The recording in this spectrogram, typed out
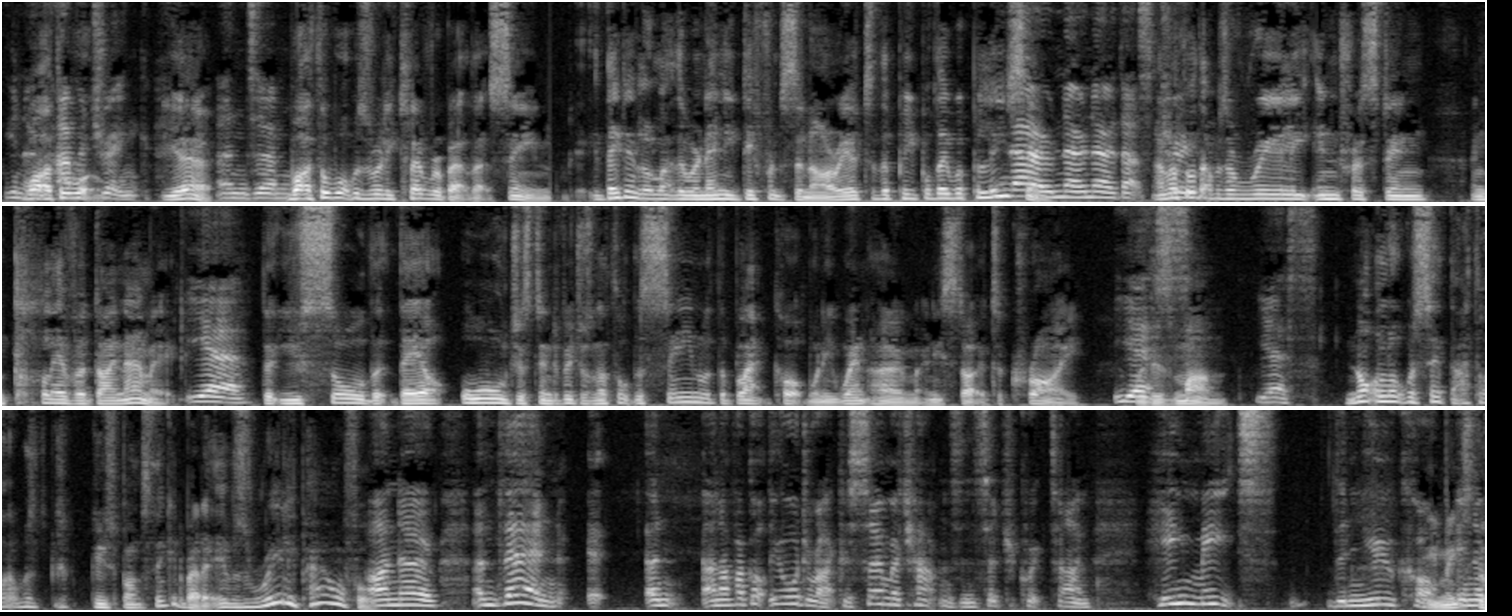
you know, Well, have thought a what- drink. Yeah. And um, Well, I thought what was really clever about that scene, they didn't look like they were in any different scenario to the people they were policing. no, no, no, that's and true. I thought that was a really interesting and clever dynamic. yeah, That you saw that they are all just individuals. And I thought the scene with the black cop when he went home and he started to cry with his mum, yes. not a lot was said. That I thought it was goosebumps thinking about it. It was really powerful. I know. And then, and and have I got the order right? Because so much happens in such a quick time. He meets the new cop he meets in the a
